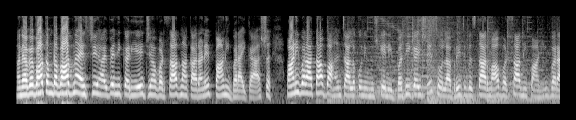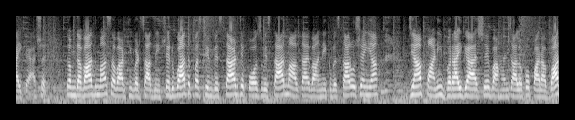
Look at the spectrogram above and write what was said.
અને હવે વાત અમદાવાદના એસજી હાઈવેની કરીએ, જ્યાં વરસાદના કારણે પાણી ભરાઈ ગયા છે. પાણી ભરાતા વાહન ચાલકોની મુશ્કેલી વધી ગઈ છે. સોલા બ્રિજ વિસ્તારમાં વરસાદી પાણી ભરાઈ ગયા છે. તો અમદાવાદમાં સવારથી વરસાદની શરૂઆત, પશ્ચિમ વિસ્તાર જે પોઝ વિસ્તારમાં આવતા એવા અનેક વિસ્તારો છે અહીંયા, જ્યાં પાણી ભરાઈ ગયા છે. વાહન ચાલકો પારાવાર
